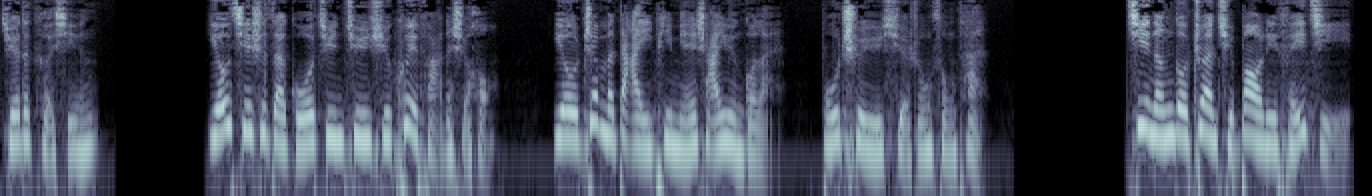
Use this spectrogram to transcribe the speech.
觉得可行，尤其是在国军军需匮乏的时候，有这么大一批棉纱运过来，不至于雪中送炭。既能够赚取暴利肥己，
